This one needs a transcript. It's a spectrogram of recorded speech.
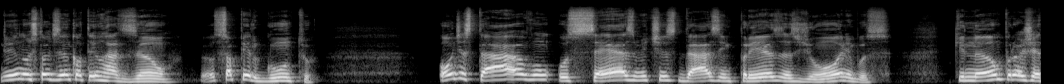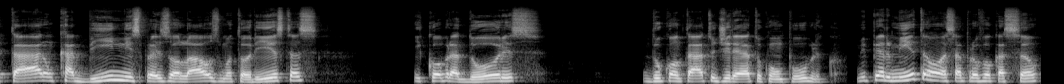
eu não estou dizendo que eu tenho razão, eu só pergunto. Onde estavam os sésmites das empresas de ônibus que não projetaram cabines para isolar os motoristas e cobradores do contato direto com o público? Me permitam essa provocação.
